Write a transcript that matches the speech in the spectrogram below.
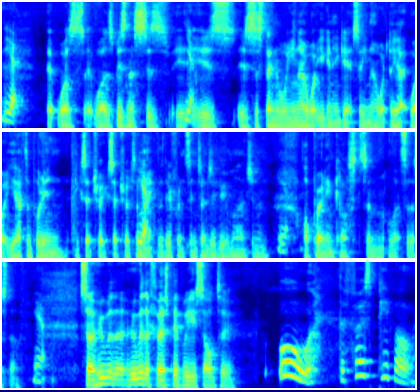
Yeah, it was it was business is Yeah. is is sustainable. You know what you're going to get, so you know what you, what you have to put in, etc., etc., to Yeah. make the difference in terms of your margin and yeah, operating costs and all that sort of stuff. yeah. So who were the who were the first people you sold to? Oh, the first people.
